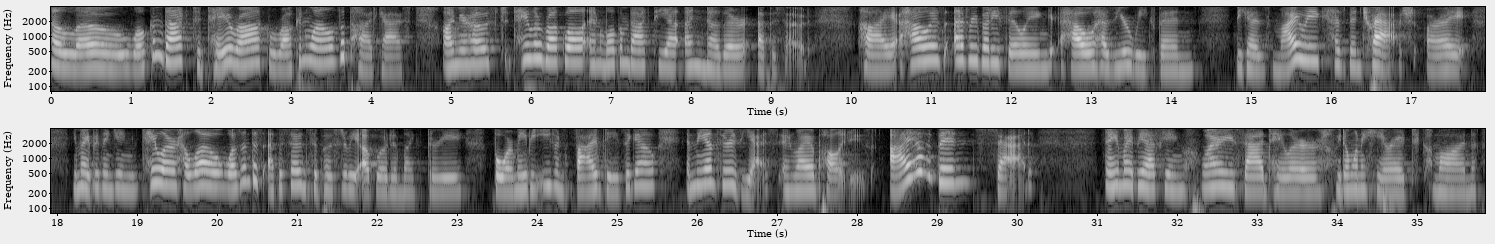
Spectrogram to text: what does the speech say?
Hello, welcome back to Tayrock Rockin' Well, the podcast. I'm your host, Taylor Rockwell, and welcome back to yet another episode. Hi, how is everybody feeling? How has your week been? Because my week has been trash, alright? You might be thinking, Taylor, hello, wasn't this episode supposed to be uploaded like three, four, maybe even five days ago? And the answer is yes, and my apologies. I have been sad. Now you might be asking, why are you sad, Taylor? We don't want to hear it. Come on.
